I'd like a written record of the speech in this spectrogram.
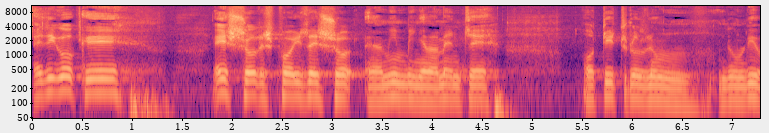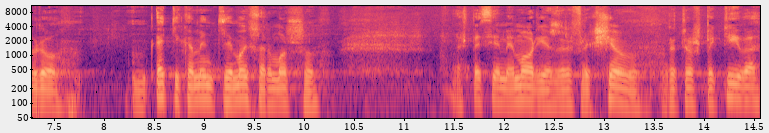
E digo que eso, despois deso, a min viña a mente o título dun, dun libro éticamente moi fermoso, unha especie de memorias de reflexión retrospectiva,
